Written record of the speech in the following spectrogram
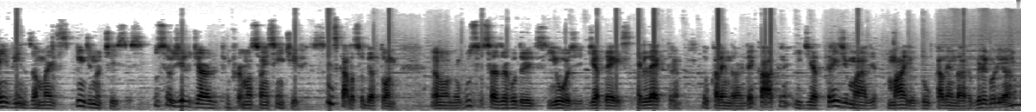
bem-vindos a mais Spin de Notícias, o seu giro diário de informações científicas em escala subatômica. Meu nome é Augusto César Rodrigues e hoje, dia 10, Electra do calendário Decatran e dia 3 de maio, maio do calendário Gregoriano,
